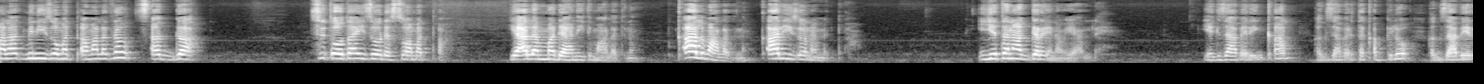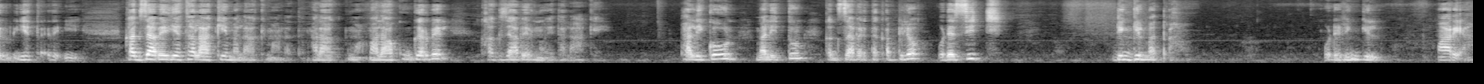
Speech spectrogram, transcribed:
መልአክ ምን ይዞ መጣ ማለት ነው? ጸጋ ስጦታ ይዞ ወደ እሷ መጣ። የዓለም መድኃኒት ማለት ነው። ቃል ማለት ነው። ቃል ይዞ ነው መጣ። እየተናገረ ነው ያለ የእግዚአብሔርን ቃል ከእግዚአብሔር ተቀብሎ ከእግዚአብሔር የተላከ መልአክ ማለት መልአኩ ገርቤል ከእግዚአብሔር ነው የተላከ ታሊኮውን መልእክቱን ከእግዚአብሔር ተቀብሎ ወደዚች ድንግል መጣ። ወደ ድንግል ማርያም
